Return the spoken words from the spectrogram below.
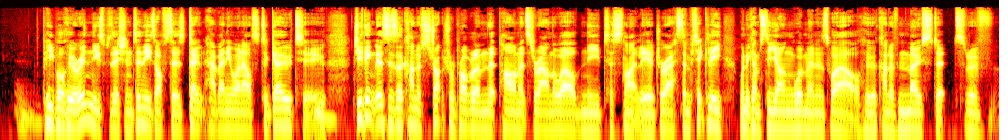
people who are in these positions, in these offices, don't have anyone else to go to. Mm. Do you think this is a kind of structural problem that parliaments around the world need to slightly address, and particularly when it comes to young women as well, who are kind of most at sort of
